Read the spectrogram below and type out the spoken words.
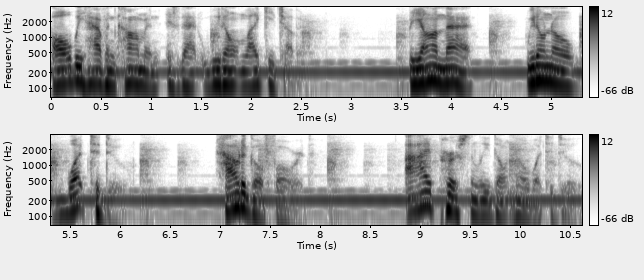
all we have in common is that we don't like each other. Beyond that, we don't know what to do, how to go forward. I personally don't know what to do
